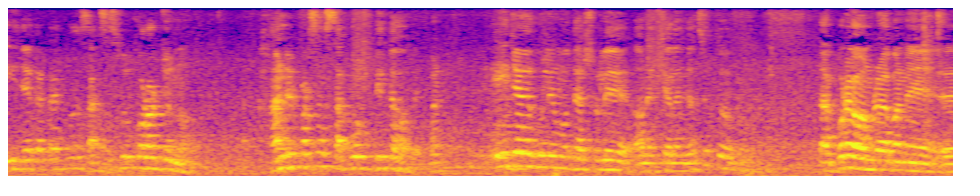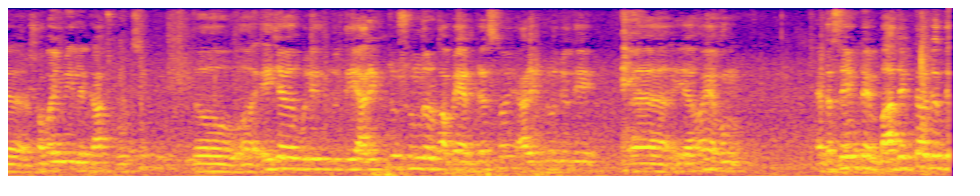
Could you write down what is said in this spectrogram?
এই জায়গাটাকে সাকসেসফুল করার জন্য হান্ড্রেড পার্সেন্ট সাপোর্ট দিতে হবে। বাট এই জায়গাগুলির মধ্যে আসলে অনেক চ্যালেঞ্জ আছে, তো তারপরেও আমরা মানে সবাই মিলে কাজ করছি। তো এই জায়গাগুলি যদি আরেকটু সুন্দরভাবে অ্যাড্রেস হয়, আরেকটু যদি ইয়ে হয় এবং এট দ্য সেম টাইম বাজেটটাও যদি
